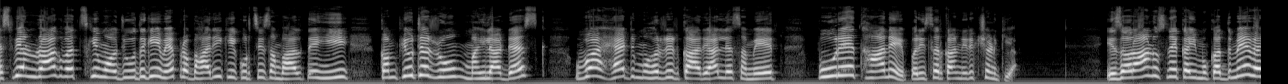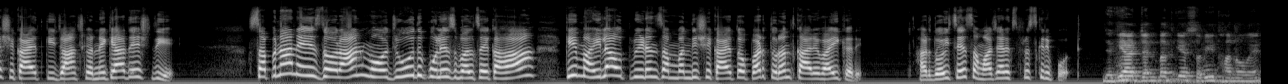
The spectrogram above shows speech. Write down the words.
एसपी अनुराग वत्स की मौजूदगी में प्रभारी की कुर्सी संभालते ही कंप्यूटर रूम, महिला डेस्क व हेड मुहर्रिर कार्यालय समेत पूरे थाने, परिसर का निरीक्षण किया। इस दौरान उसने कई मुकदमे व शिकायत की जाँच करने के आदेश दिए। सपना ने इस दौरान मौजूद पुलिस बल से कहा कि महिला उत्पीड़न संबंधी शिकायतों पर तुरंत कार्रवाई करे। हरदोई से समाचार एक्सप्रेस की रिपोर्ट। देखिए, आज जनपद के सभी थानों में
